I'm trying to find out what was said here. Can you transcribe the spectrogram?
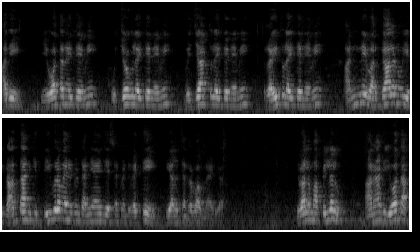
అది యువతనైతేమి ఉద్యోగులైతేనేమి విద్యార్థులైతేనేమి రైతులైతేనేమి అన్ని వర్గాలను ఈ ప్రాంతానికి తీవ్రమైనటువంటి అన్యాయం చేసినటువంటి వ్యక్తి ఇవాళ చంద్రబాబు నాయుడు గారు. ఇవాళ మా పిల్లలు ఆనాటి యువత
